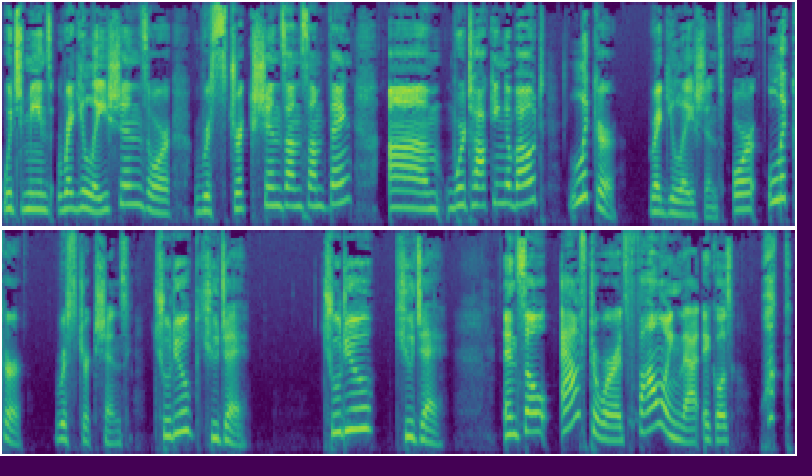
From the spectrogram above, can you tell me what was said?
which means regulations or restrictions on something, um, we're talking about liquor regulations or liquor restrictions. 주류 규제, 주류 규제, And so afterwards, following that, it goes 확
